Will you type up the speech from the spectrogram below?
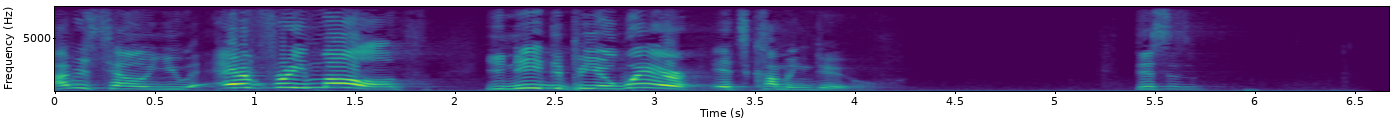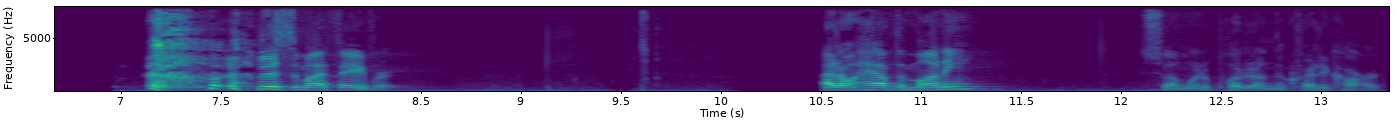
I'm just telling you every month you need to be aware it's coming due. This is this is my favorite. I don't have the money, so I'm going to put it on the credit card.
